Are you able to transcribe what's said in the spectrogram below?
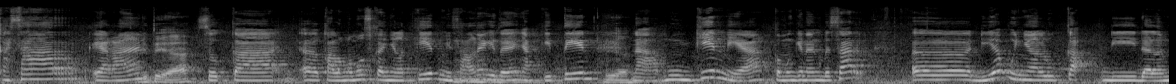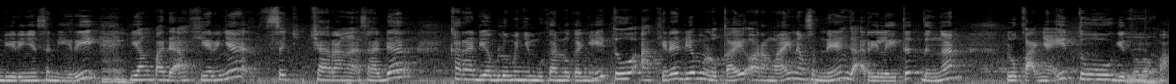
kasar ya kan? Gitu ya. Suka uh, kalau ngomong suka nyelekit misalnya mm -hmm. gitu ya, nyakitin. Iya. Nah, mungkin ya kemungkinan besar uh, dia punya luka di dalam dirinya sendiri mm -hmm. yang pada akhirnya secara nggak sadar karena dia belum menyembuhkan lukanya itu akhirnya dia melukai orang lain yang sebenarnya nggak related dengan lukanya itu gitu iya. loh Pak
